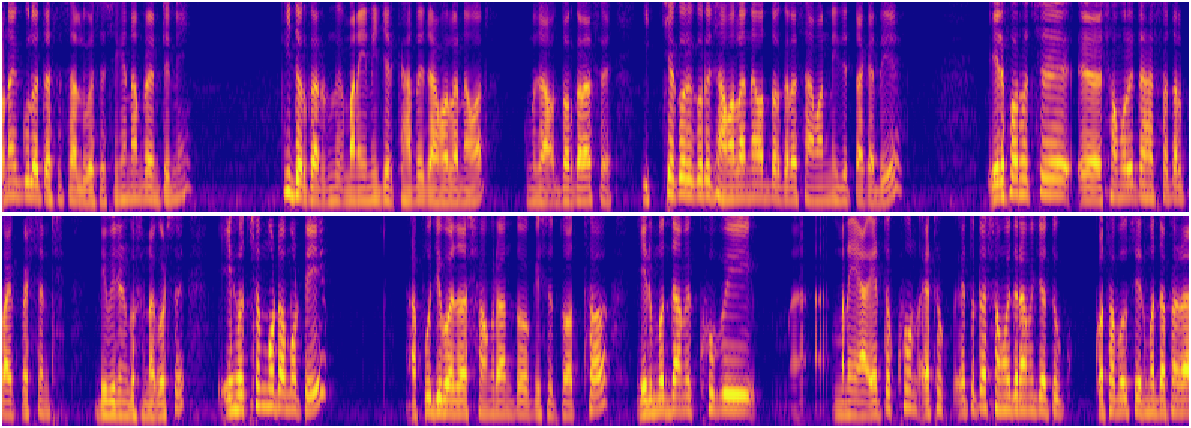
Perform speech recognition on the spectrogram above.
অনেকগুলোতে আছে চালু আছে, সেখানে আমরা অ্যান্টি নিই? কী দরকার? মানে নিজের খাতে ঝামেলা নেওয়ার কোনো দরকার আছে? ইচ্ছা করে করে ঝামেলা নেওয়ার দরকার আছে আমার নিজের টাকা দিয়ে। এরপর হচ্ছে সমরিত হাসপাতাল ফাইভ পার্সেন্ট ডিভিডেন্ড ঘোষণা করছে। এ হচ্ছে মোটামুটি পুঁজিবাজার সংক্রান্ত কিছু তথ্য। এর মধ্যে আমি খুবই মানে এতক্ষণ, এত, এতটা সময় ধরে আমি যত কথা বলছি, এর মধ্যে আপনারা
